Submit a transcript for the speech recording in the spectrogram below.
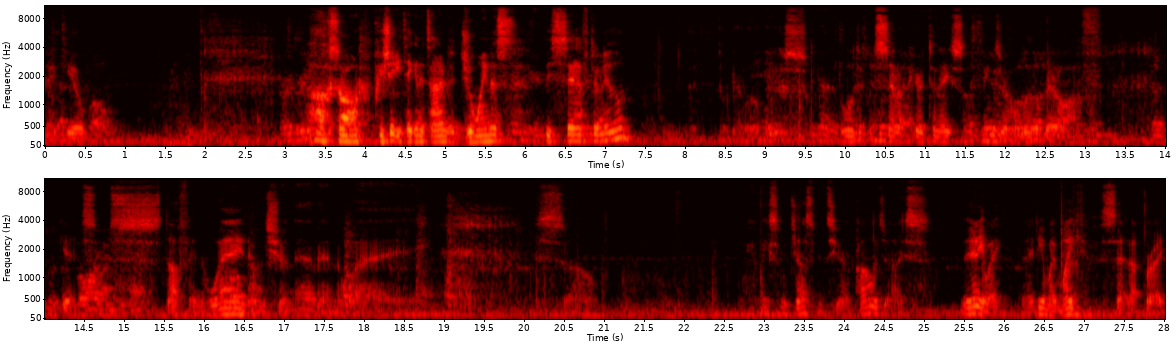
Thank you. Oh, so I appreciate you taking the time to join us this afternoon. Little different setup here today, so things are a little bit off. Getting some stuff in the way that we shouldn't have in the way. So make some adjustments here. I apologize. Anyway, I think my mic set up right,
